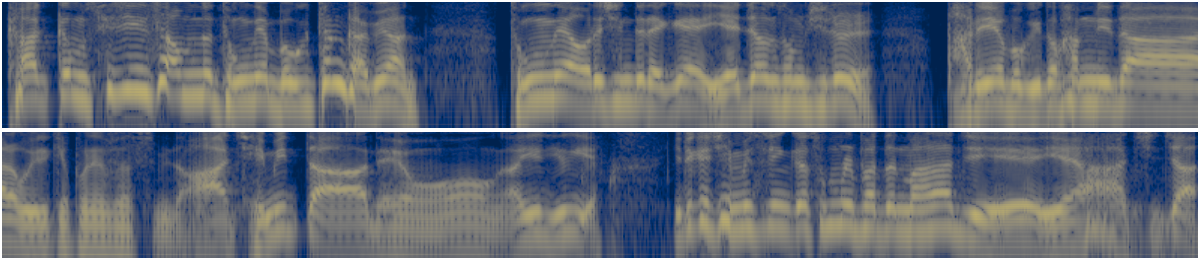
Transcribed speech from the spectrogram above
가끔 세신사 없는 동네 목욕탕 가면 동네 어르신들에게 예전 솜씨를 발휘해보기도 합니다. 라고 이렇게 보내주셨습니다. 아, 재밌다, 내용. 아, 이렇게, 이렇게 재밌으니까 선물 받을만 하지. 이야, 진짜.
